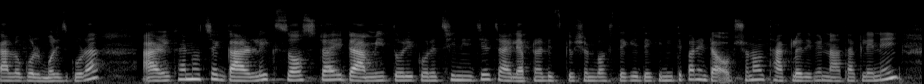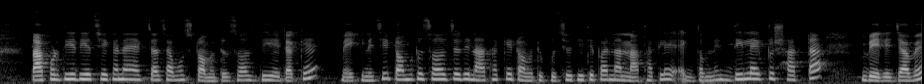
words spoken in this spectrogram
কালো গোলমরিচ গুঁড়া। আর এখানে হচ্ছে গার্লিক সসটা এটা আমি তৈরি করেছি নিজে, চাইলে আপনার ডিসক্রিপশন বক্স থেকে দেখে নিতে পারেন, এটা অপশনাল থাকলে দিবেন, না থাকলে নেই। তারপর দিয়ে দিয়েছি এখানে এক চা চামচ টমেটো সস দিয়ে এটাকে মেখে নিয়েছি। টমেটো সস যদি না থাকে, টমেটো কুচিও দিতে পারেন, আর না থাকলে একদম নেই, দিলে একটু স্বাদটা বেড়ে যাবে।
